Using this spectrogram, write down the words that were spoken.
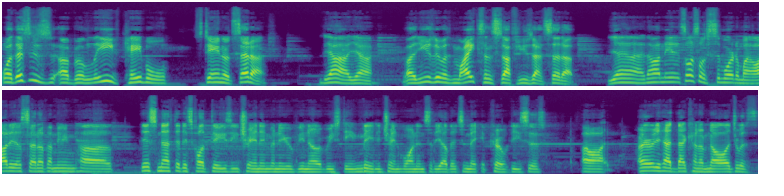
Well, this is, I believe, cable standard setup. Yeah, yeah. Well, usually with mics and stuff, use that setup. Yeah, no, I mean it's also similar to my audio setup. I mean, uh, this method is called daisy chaining when you you know resteam maybe chain one into the other to make it cohesive. Uh, I already had that kind of knowledge with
